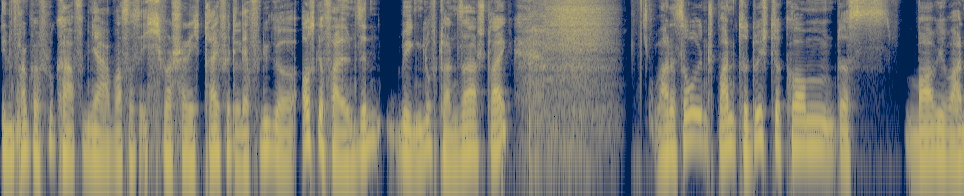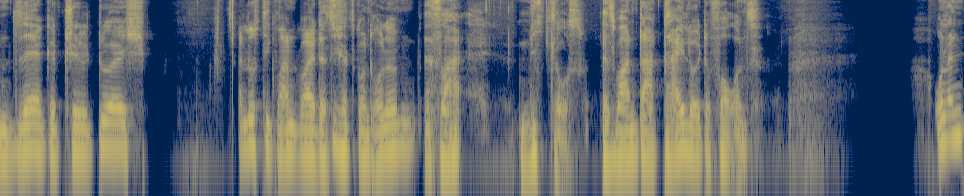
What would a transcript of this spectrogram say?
in Frankfurt Flughafen ja, was weiß ich, wahrscheinlich drei Viertel der Flüge ausgefallen sind, wegen Lufthansa-Streik war das so entspannt, so durchzukommen. Das war, wir waren sehr gechillt durch. Lustig waren bei der Sicherheitskontrolle, es war nichts los. Es waren da drei Leute vor uns. Und dann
